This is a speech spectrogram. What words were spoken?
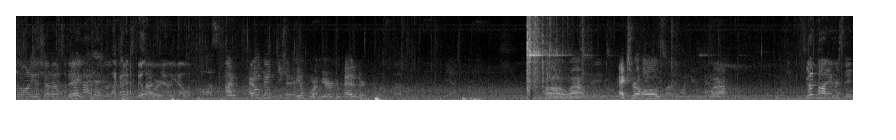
I want to get a shout out today. I kind of feel for it now, you know? I, I don't think you should feel for him. You're a competitor. Oh, wow. Extra holes. Wow. Good putt, Emerson.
